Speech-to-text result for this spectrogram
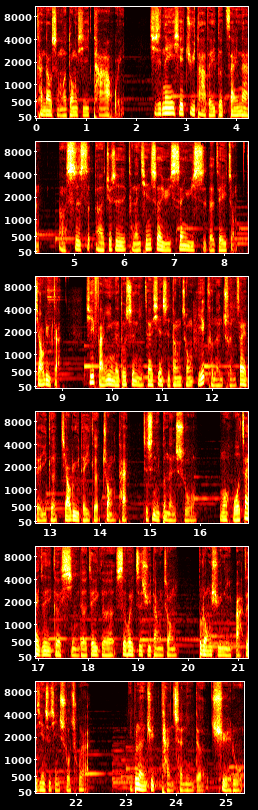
看到什么东西塌毁？其实那一些巨大的一个灾难。啊，是是呃，就是可能牵涉于生与死的这一种焦虑感，其实反映的都是你在现实当中也可能存在的一个焦虑的一个状态，只是你不能说。我们活在这个醒的这个社会秩序当中，不容许你把这件事情说出来，你不能去坦诚你的怯弱，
